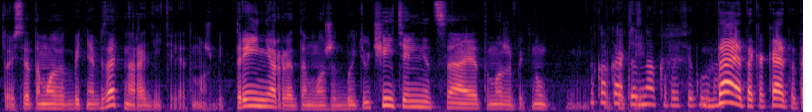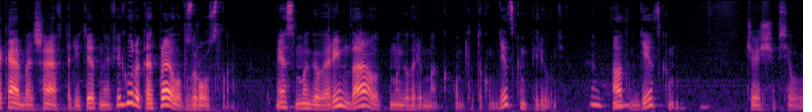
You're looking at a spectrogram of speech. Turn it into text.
То есть это может быть не обязательно родитель, это может быть тренер, это может быть учительница, это может быть, ну... Ну, какая-то знаковая фигура. Да, это какая-то такая большая авторитетная фигура, как правило, взрослая. Если мы говорим, да, вот мы говорим о каком-то таком детском периоде, а там детском, чаще всего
